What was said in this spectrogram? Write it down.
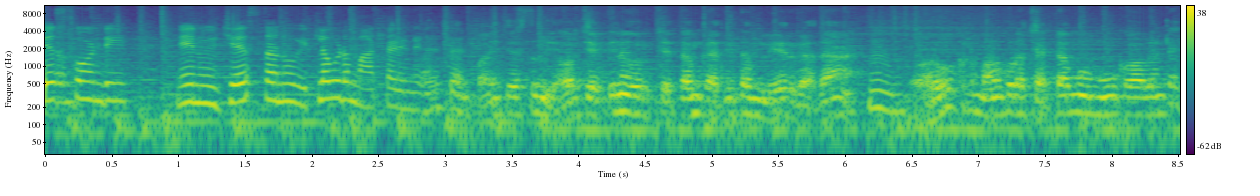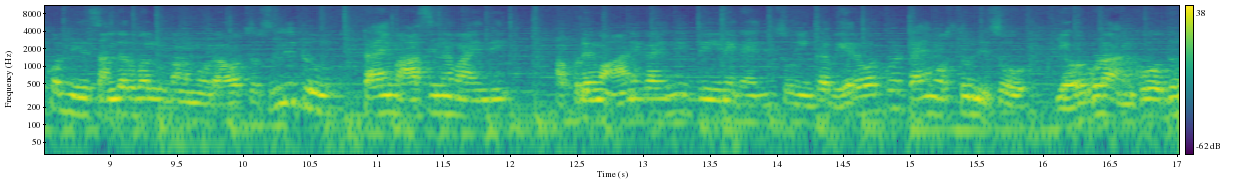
చేసుకోండి. నేను చేస్తాను ఇట్లా కూడా మాట్లాడింది కదా పని చేస్తుంది. ఎవరు చెప్పినా ఎవరు చట్టంకి అతీతం లేరు కదా. ఎవరో ఒకటి మనం కూడా చట్టము మూవ్ కావాలంటే కొన్ని సందర్భాలు మనము రావాల్సి వస్తుంది. ఇటు టైం ఆసీనం అయింది. అప్పుడేమో ఆనకైంది ఇప్పుడు ఈయనకైంది సో ఇంకా వేరే వాళ్ళు కూడా టైం వస్తుంది. సో ఎవరు కూడా అనుకోవద్దు.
